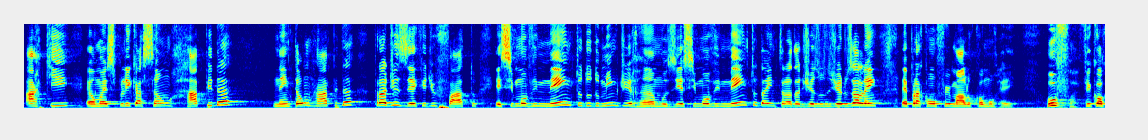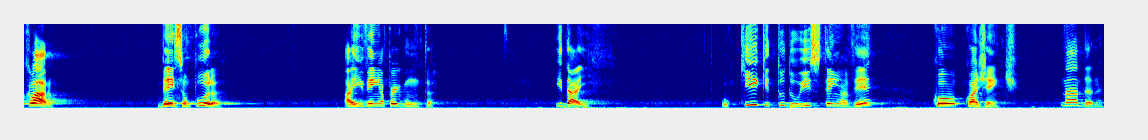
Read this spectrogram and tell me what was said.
aqui é uma explicação rápida, nem tão rápida, para dizer que de fato esse movimento do domingo de Ramos e esse movimento da entrada de Jesus em Jerusalém é para confirmá-lo como rei. Ufa, ficou claro? Bênção pura? Aí vem a pergunta: e daí? O que que tudo isso tem a ver com, com a gente? Nada, né?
